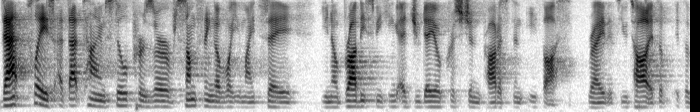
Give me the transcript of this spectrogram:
that place at that time still preserved something of what you might say, you know, broadly speaking, a Judeo Christian Protestant ethos, right? It's Utah, it's a, it's a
